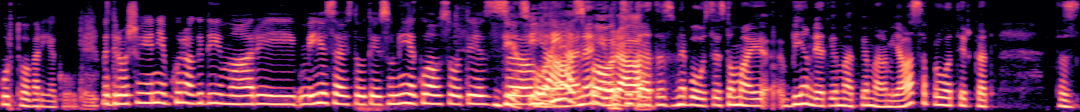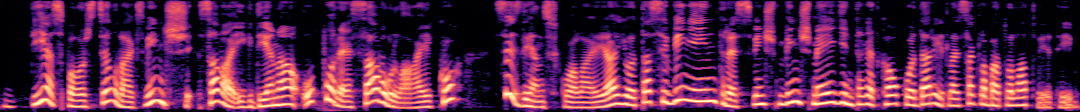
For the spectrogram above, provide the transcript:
kur to var ieguldīt. Bet droši vien, jebkurā gadījumā arī iesaistoties un ieklausoties diasporā, ne, jo diasporā. citā tas nebūs. Es domāju, viena lieta vienmēr, piemēram, jāsaprot ir, ka tas diasporas cilvēks, viņš savā ikdienā upurē savu laiku. Sesdienas skolai, ja, jo tas ir viņa intereses. Viņš, viņš mēģina tagad kaut ko darīt, lai saglabātu to latvietību.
